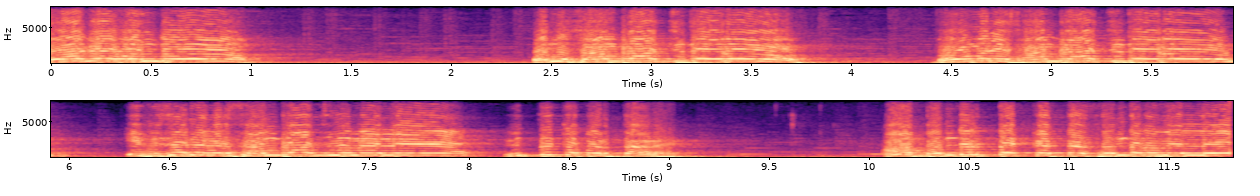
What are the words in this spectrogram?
ಅವಾಗ ಒಂದು ಒಂದು ಸಾಮ್ರಾಜ್ಯದವರು, ಬಹುಮನಿ ಸಾಮ್ರಾಜ್ಯದವರು ಈ ವಿಜಯನಗರ ಸಾಮ್ರಾಜ್ಯದ ಮೇಲೆ ಯುದ್ಧಕ್ಕೆ ಬರ್ತಾರೆ. ಆ ಬಂದಿರತಕ್ಕಂತ ಸಂದರ್ಭದಲ್ಲಿ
